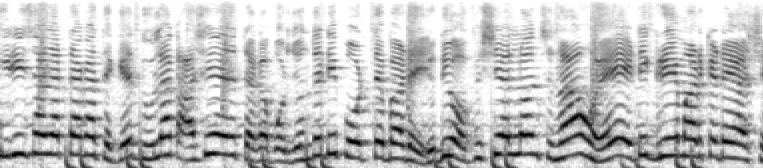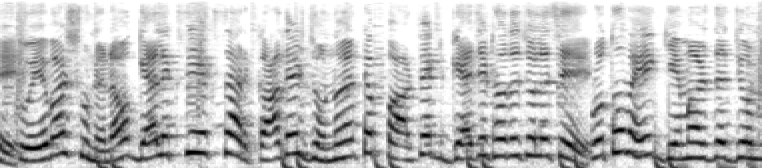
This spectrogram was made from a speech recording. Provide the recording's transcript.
তিরিশ হাজার টাকা থেকে দু লাখ আশি হাজার টাকা পর্যন্ত এটি পড়তে পারে। যদি অফিসিয়াল লঞ্চ না হয়ে, এটি গ্রে মার্কেটে আসে। তো এবার শুনে নাও গ্যালাক্সি এক্স আর কাদের জন্য একটা পারফেক্ট গ্যাজেট হতে চলেছে? প্রথমে গেমারদের জন্য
